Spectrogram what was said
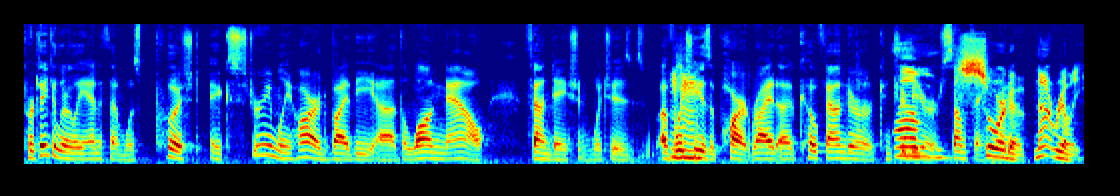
particularly Anathem, was pushed extremely hard by the uh, the Long Now Foundation, which is of which he is a part, right? A co-founder or contributor or Mm-hmm. Um, something. Sort right? of, not really.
